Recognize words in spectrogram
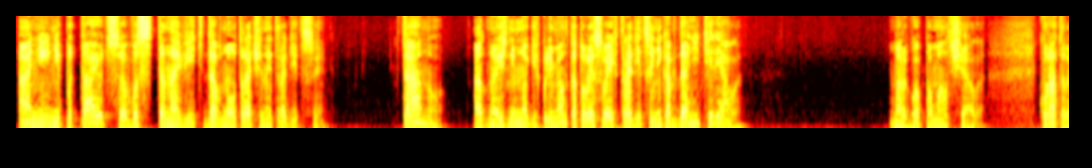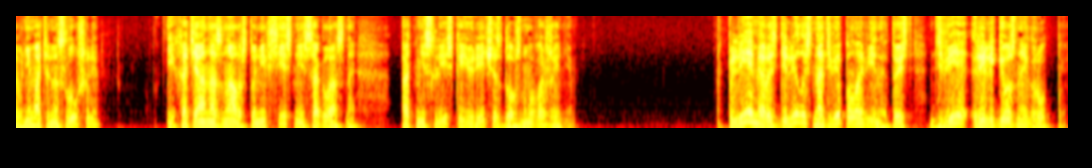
они не пытаются восстановить давно утраченные традиции. Тану — одно из немногих племен, которое своих традиций никогда не теряло. Марго помолчала. Кураторы внимательно слушали — и хотя она знала, что не все с ней согласны, отнеслись к ее речи с должным уважением. Племя разделилось на две половины, то есть две религиозные группы.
